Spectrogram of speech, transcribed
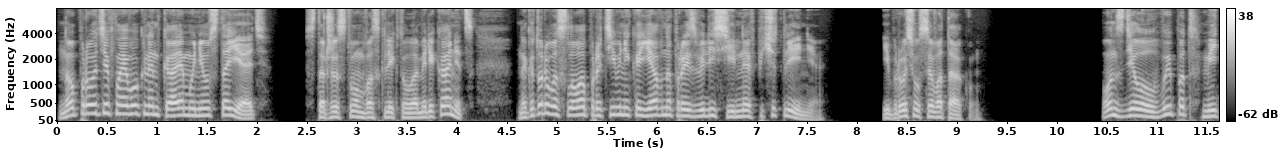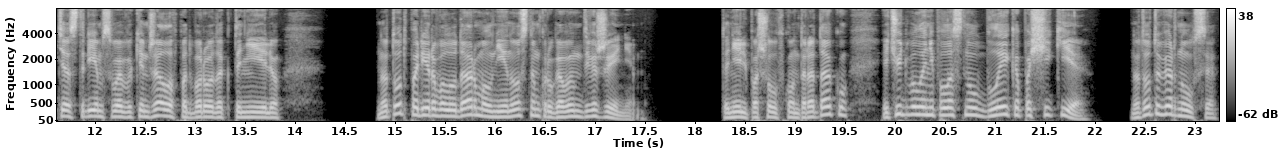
Но против моего клинка ему не устоять. С торжеством воскликнул американец, на которого слова противника явно произвели сильное впечатление, и бросился в атаку. Он сделал выпад, метя острием своего кинжала в подбородок Таниэлю, но тот парировал удар молниеносным круговым движением. Таниэль пошел в контратаку и чуть было не полоснул Блейка по щеке, но тот увернулся,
